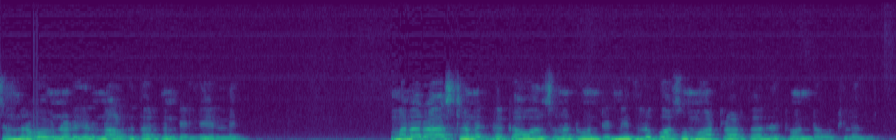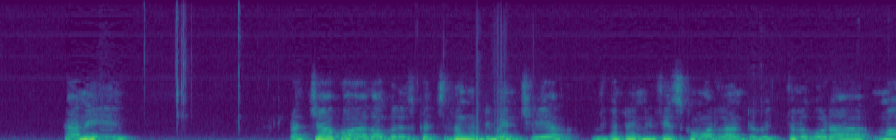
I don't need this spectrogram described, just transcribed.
చంద్రబాబు నాయుడు గారు నాలుగో తారీఖున ఢిల్లీ వెళ్ళి మన రాష్ట్రానికి కావాల్సినటువంటి నిధుల కోసం మాట్లాడతారు ఎటువంటి డౌట్ లేదు. కానీ ప్రత్యేక హోదా గురించి ఖచ్చితంగా డిమాండ్ చేయాలి. ఎందుకంటే నితీష్ కుమార్ లాంటి వ్యక్తులు కూడా మా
